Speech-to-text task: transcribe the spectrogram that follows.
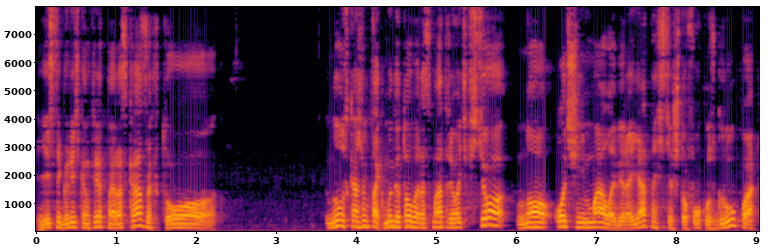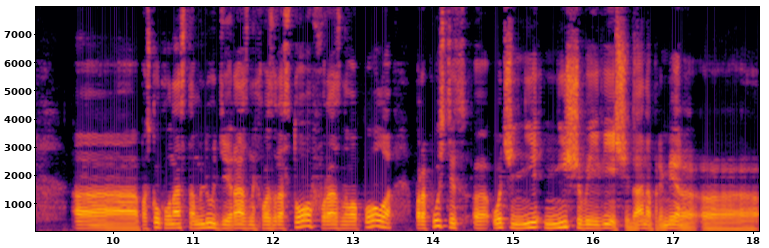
Если говорить конкретно о рассказах, то, ну, скажем так, мы готовы рассматривать все, но очень мало вероятности, что фокус-группа, э, поскольку у нас там люди разных возрастов, разного пола, пропустит э, очень ни нишевые вещи, да, например, э,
